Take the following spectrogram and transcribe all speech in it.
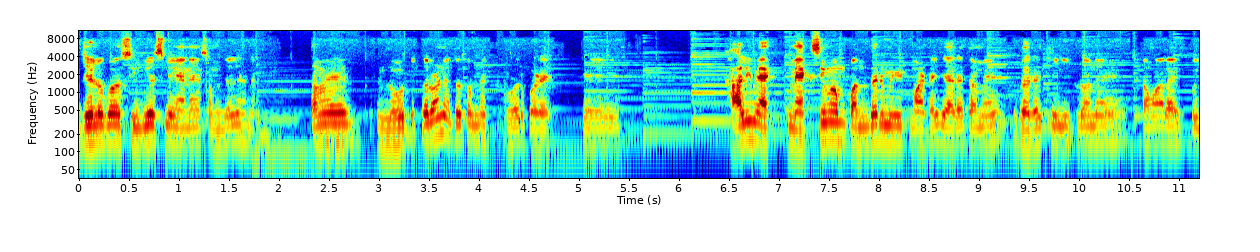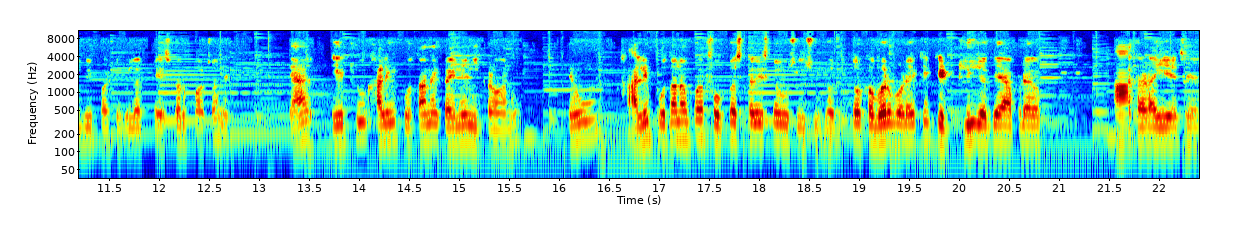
જે લોકો સિરિયસલી એને સમજે છે ને, તમે નોટ કરો ને તો તમને ખબર પડે કે ખાલી મેક્સિમમ પંદર મિનિટ માટે જ્યારે તમે ઘરેથી નીકળો ને તમારા કોઈ બી પર્ટિક્યુલર પ્લેસ પર પહોંચો ને, ત્યાં એટલું ખાલી પોતાને કહીને નીકળવાનું કે હું ખાલી પોતાના ઉપર ફોકસ કરીશ કે હું શું શું કરું. તો ખબર પડે કે કેટલી જગ્યાએ આપણે હાથ અડાઈએ છીએ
